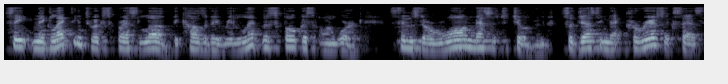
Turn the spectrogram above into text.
See, neglecting to express love because of a relentless focus on work sends the wrong message to children, suggesting that career success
